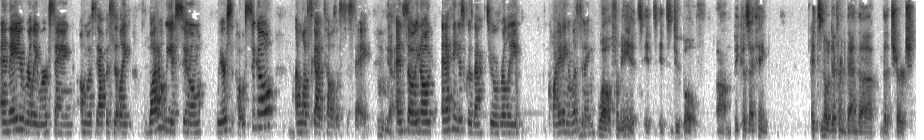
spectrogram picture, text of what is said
And they really were saying almost the opposite. Like, why don't we assume we're supposed to go unless God tells us to stay? Hmm. Yeah. And so you know, and I think this goes back to a really quieting and listening. Well, for me, it's it's it's do both um, because I think it's no different than the the church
